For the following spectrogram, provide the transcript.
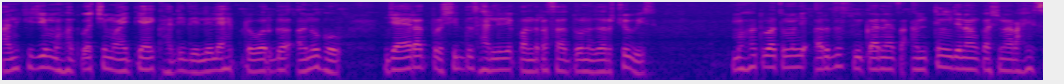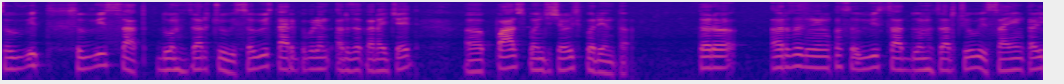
आणखी जी महत्त्वाची माहिती आहे खाली दिलेली आहे प्रवर्ग अनुभव. जाहिरात प्रसिद्ध झालेले पंधरा सात दोन हजार चोवीस. महत्त्वाचं म्हणजे अर्ज स्वीकारण्याचा अंतिम दिनांक असणार आहे सव्वीस सव्वीस सात दोन हजार चोवीस. सव्वीस तारखेपर्यंत अर्ज करायचे आहेत पाच पंचेचाळीसपर्यंत तर अर्ज दिनांक सव्वीस सात दोन हजार चोवीस सायंकाळी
